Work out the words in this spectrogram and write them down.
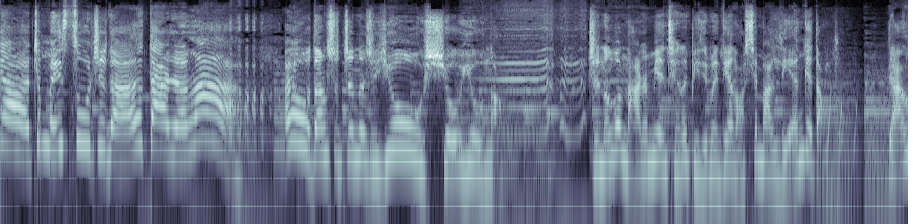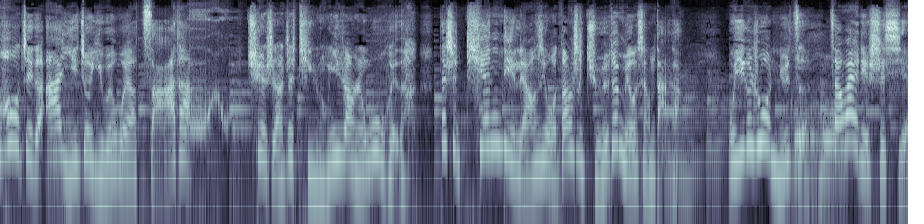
呀，这没素质的打人啦！哎呦，我当时真的是又羞又恼，只能够拿着面前的笔记本电脑先把脸给挡住。然后这个阿姨就以为我要砸她，确实啊，这挺容易让人误会的。但是天地良心，我当时绝对没有想打她。我一个弱女子在外地实习。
